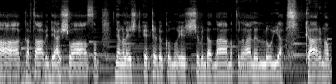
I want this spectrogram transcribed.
ആ കർത്താവിന്റെ ആശ്വാസം ഞങ്ങളെ ഏറ്റെടുക്കുന്നു. യേശുവിന്റെ നാമത്തിൽ. ഹാലല്ലൂയ. കാരണം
